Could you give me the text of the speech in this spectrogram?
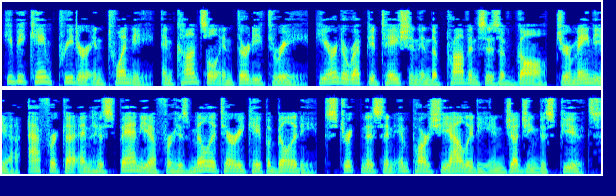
He became praetor in 20, and consul in 33. He earned a reputation in the provinces of Gaul, Germania, Africa, and Hispania for his military capability, strictness, and impartiality in judging disputes.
